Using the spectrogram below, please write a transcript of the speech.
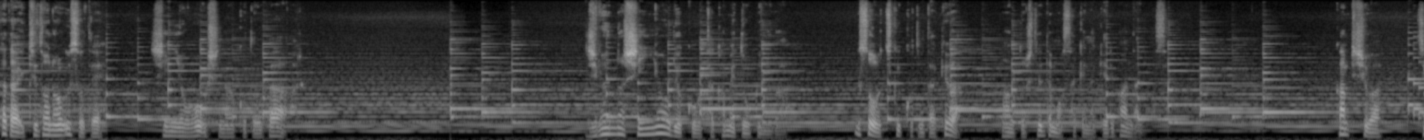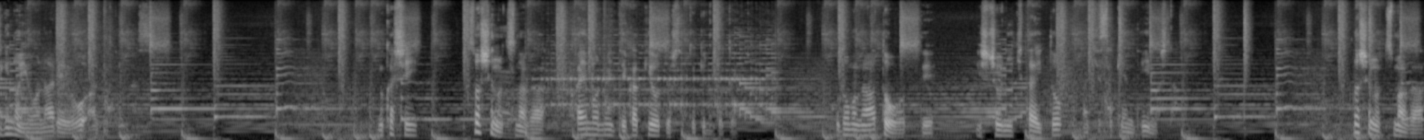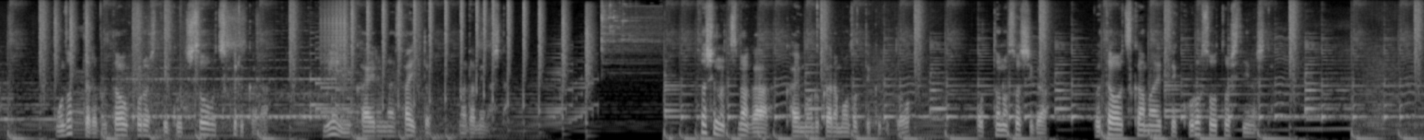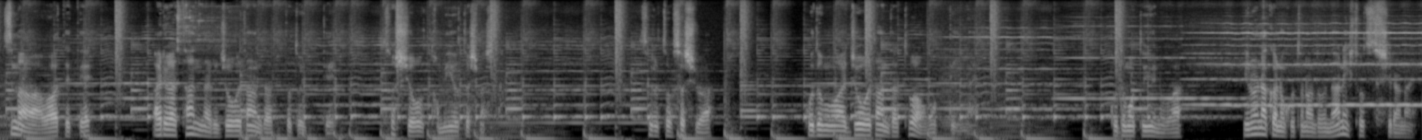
ただ一度の嘘で信用を失うことがある。自分の信用力を高めておくには、嘘をつくことだけは何としてでも避けなければなりません。カンピ氏は次のような例を挙げています。昔、祖師の妻が買い物に出かけようとした時のこと、子供が後を追って一緒に行きたいと泣き叫んでいました。祖師の妻が戻ったら豚を殺してごちそうを作るから家に帰りなさいとなだめました。祖師の妻が買い物から戻ってくると、夫の祖師が豚を捕まえて殺そうとしていました。妻は慌てて、あれは単なる冗談だったと言って、祖師を止めようとしました。すると祖師は、子供は冗談だとは思っていない。子供というのは、世の中のことなど何一つ知らない。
